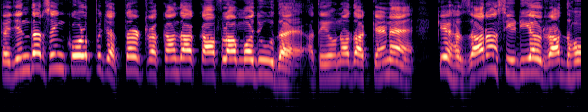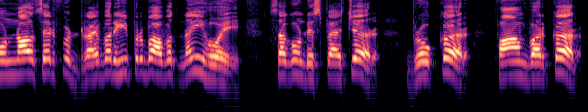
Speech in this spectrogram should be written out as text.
ਤੇਜਿੰਦਰ ਸਿੰਘ ਕੋਲ 75 ਟਰੱਕਾਂ ਦਾ ਕਾਫਲਾ ਮੌਜੂਦ ਹੈ ਅਤੇ ਉਹਨਾਂ ਦਾ ਕਹਿਣਾ ਹੈ ਕਿ ਹਜ਼ਾਰਾਂ ਸੀਡੀਐਲ ਰੱਦ ਹੋਣ ਨਾਲ ਸਿਰਫ ਡਰਾਈਵਰ ਹੀ ਪ੍ਰਭਾਵਿਤ ਨਹੀਂ ਹੋਏ। ਸਗੋਂ ਡਿਸਪੈਚਰ, ਬ੍ਰੋਕਰ, ਫਾਰਮ ਵਰਕਰ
